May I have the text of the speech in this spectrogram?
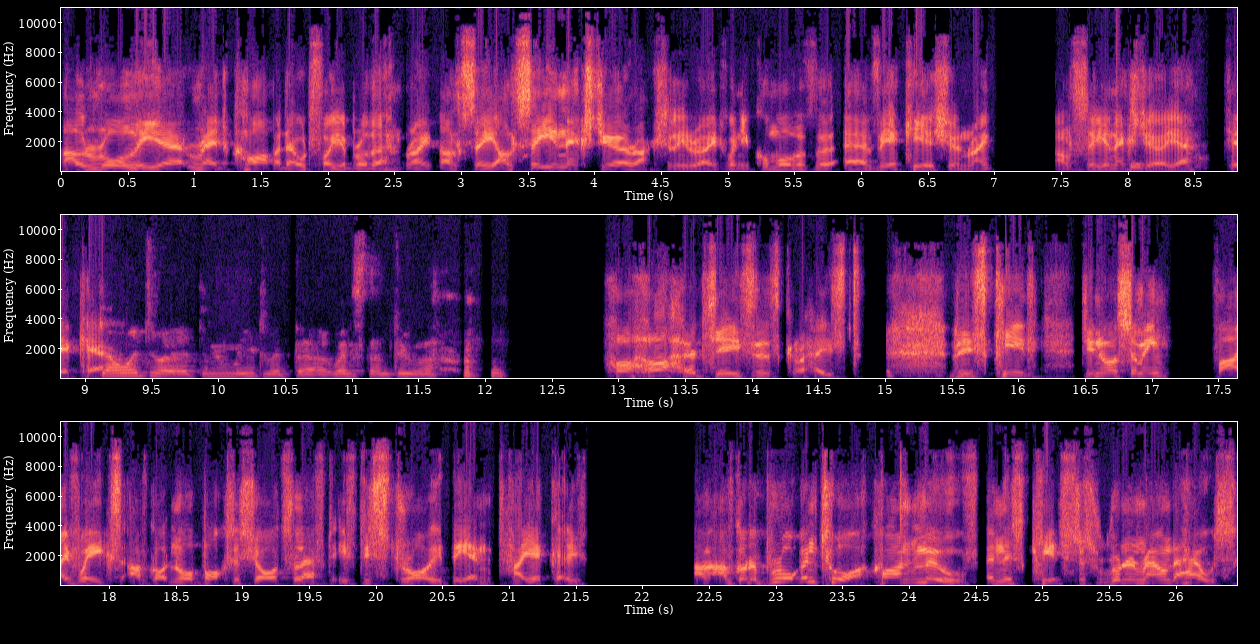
I'll roll the uh, red carpet out for you, brother. Right? I'll see. I'll see you next year, actually. Right? When you come over for uh, vacation, right? I'll see you next year. Yeah. Take care. Can't wait to, uh, to meet with uh, Winston too. Oh, Jesus Christ. This kid. Do you know something? Five weeks, I've got no boxer shorts left. He's destroyed the entire. I've got a broken toe. I can't move. And this kid's just running around the house,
